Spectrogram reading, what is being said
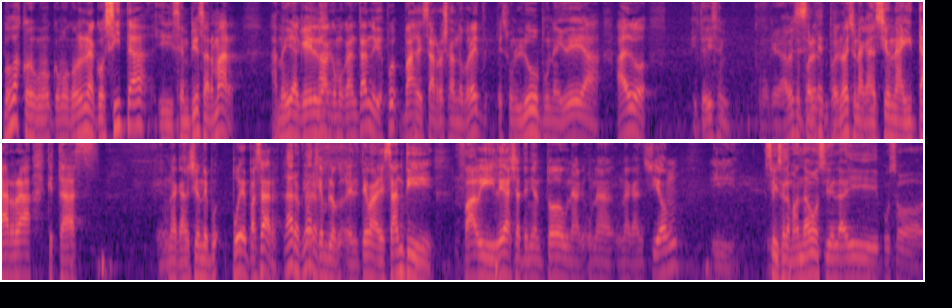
vos vas como, como con una cosita y se empieza a armar. A medida que él va como cantando y después vas desarrollando. Por ahí es un loop, una idea, algo. Y te dicen, como que a veces, por, por no es una canción, una guitarra que estás. en Una canción de. pu- Puede pasar. Claro, claro. Por ejemplo, el tema de Santi, Fabi y Lea ya tenían toda una, una, una canción y. Sí, se la mandamos y él ahí puso,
